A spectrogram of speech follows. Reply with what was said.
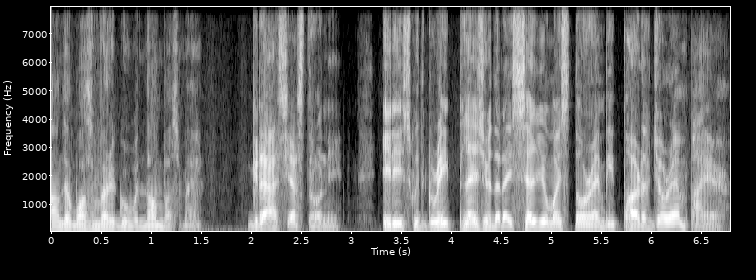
Accountant wasn't very good with numbers, man. Gracias, Tony. It is with great pleasure that I sell you my store and be part of your empire.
